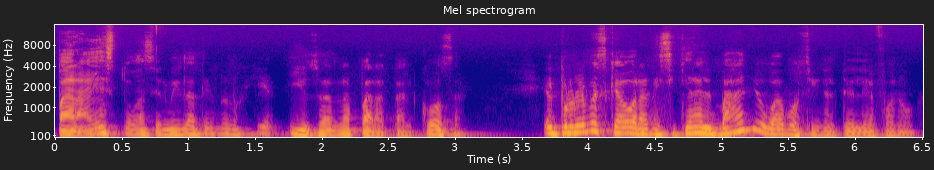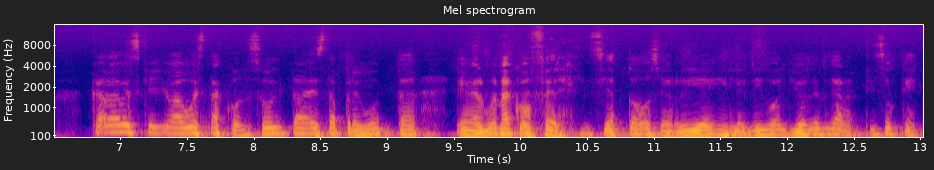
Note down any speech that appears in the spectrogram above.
para esto va a servir la tecnología y usarla para tal cosa. El problema es que ahora ni siquiera al baño vamos sin el teléfono. Cada vez que yo hago esta consulta, esta pregunta en alguna conferencia, todos se ríen y les digo, yo les garantizo que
